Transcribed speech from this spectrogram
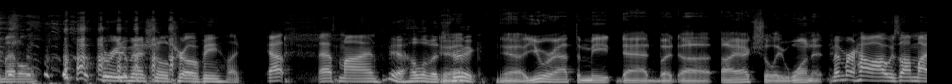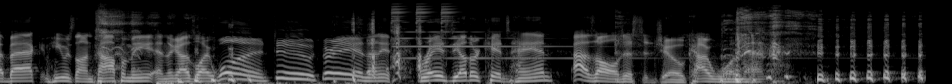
metal three dimensional trophy. Like, yep, that's mine. Yeah, hell of a Yeah. trick. Yeah, you were at the meet, Dad, but uh, I actually won it. Remember how I was on my back and he was on top of me, and the guy's like one, two, three, and then he raised the other kid's hand. That was all just a joke. I won that.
